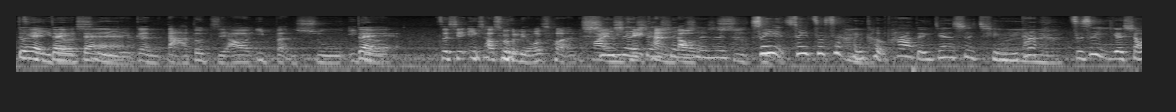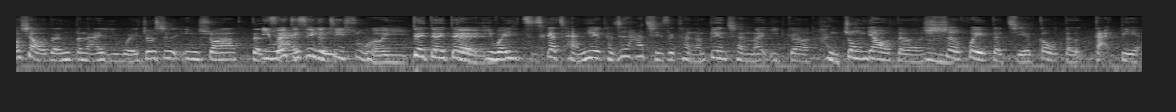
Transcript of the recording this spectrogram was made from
对对视野对更大，都只要一本书，一个对，这些印刷术的流传，后来你可以是是是看到是是是，所以所以这是很可怕的一件事情。嗯它只是一个小小的，你本来以为就是印刷的，以为只是一个技。术而已。对对对，对以为只是个产业，可是它其实可能变成了一个很重要的社会的结构的改变。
